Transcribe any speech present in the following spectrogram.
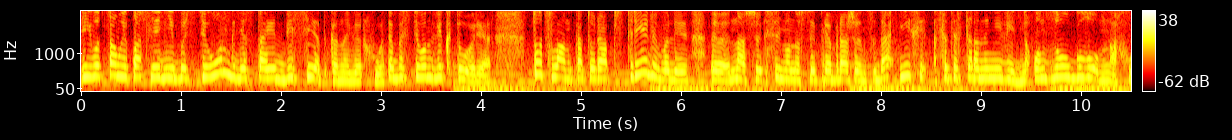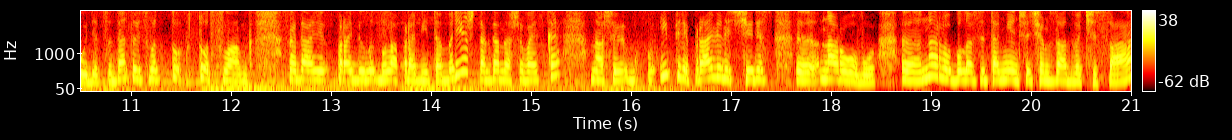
И вот самый последний бастион, где стоит беседка наверху, это бастион Виктория. Тот фланг, который обстреливали э, наши семеновцы и преображенцы, да, их с этой стороны не видно, он за углом находится, да, то есть вот тот, тот фланг, когда пробила, была пробита брешь, тогда наши войска наши и переправились через э, Нарову. Э, Нарва была взята меньше, чем за два часа.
